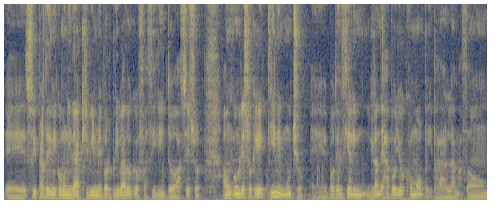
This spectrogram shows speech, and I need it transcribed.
eh, sois parte de mi comunidad, escribirme por privado que os facilito acceso a un congreso que tiene mucho potencial y grandes apoyos como PayPal, Amazon,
